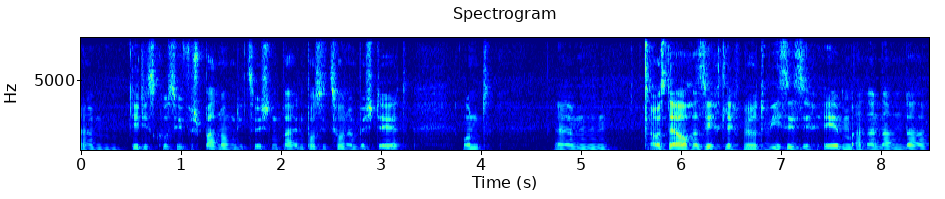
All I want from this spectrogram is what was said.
ähm, die diskursive Spannung, die zwischen beiden Positionen besteht und ähm, aus der auch ersichtlich wird, wie sie sich eben aneinander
